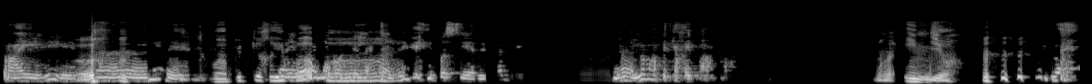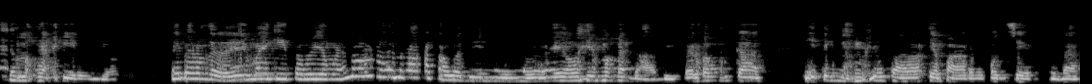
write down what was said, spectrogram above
pry eh. Oh. Ano eh. Lumapit ka kay Na yung panahon nila Papa. yan eh. Eh. Na, lumapit ka kay papa. Mga Indio. mga Indio. Eh, pero gano'n, eh, makikita mo yung, ano, nakakatawa din yung, mga- yung, mga nabi. Pero pagka titignan mo yung, parang, yung parang konsepto na,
